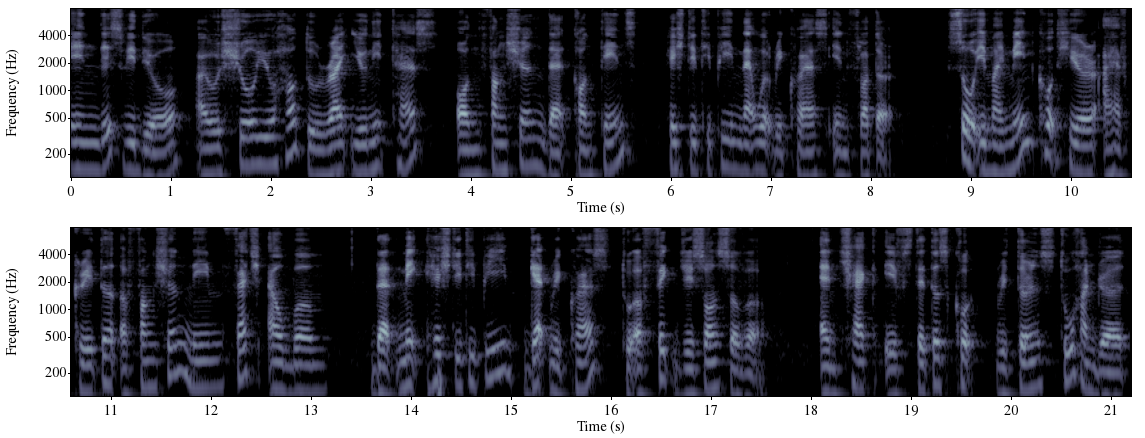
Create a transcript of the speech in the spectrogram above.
In this video, I will show you how to write unit tests on function that contains HTTP network requests in Flutter. So in my main code here, I have created a function named fetchAlbum that make HTTP get requests to a fake JSON server and check if status code returns 200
